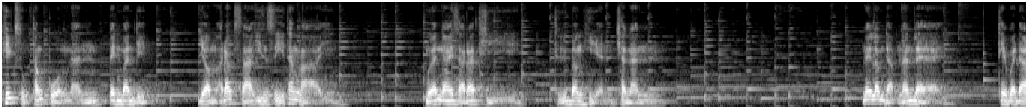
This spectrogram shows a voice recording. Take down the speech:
ภิกษุทั้งปวงนั้นเป็นบัณฑิต ย่อมรักษาอินทรีย์ทั้งหลาย เหมือนนายสารถีถือบังเหียนฉะนั้น ในลำดับนั้นแหละเทวดา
